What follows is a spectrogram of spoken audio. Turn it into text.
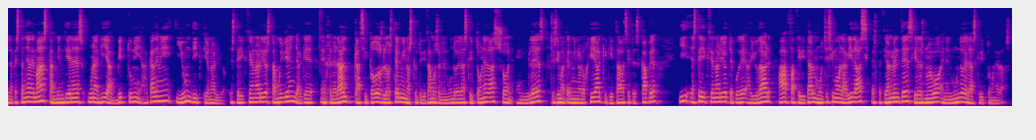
En la pestaña además también tienes una guía Bit2Me Academy y un diccionario. Este diccionario está muy bien ya que en general casi todos los términos que utilizamos en el mundo de las criptomonedas son en inglés, muchísima terminología que quizás se te escape y este diccionario te puede ayudar a facilitar muchísimo la vida, especialmente si eres nuevo en el mundo de las criptomonedas.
